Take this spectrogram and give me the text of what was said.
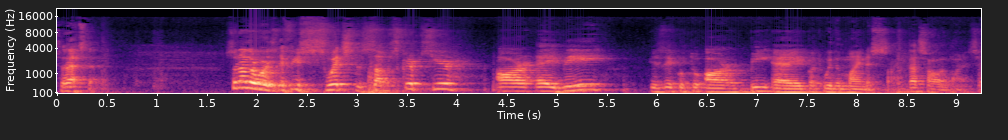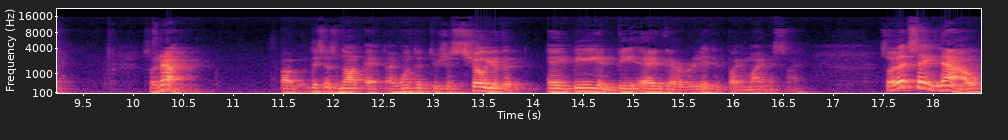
So that's that. So in other words, if you switch the subscripts here, RAB is equal to RBA, but with a minus sign. That's all I want to say. So now, uh, this is not it. I wanted to just show you that AB and BA, they are related by a minus sign. So let's say now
